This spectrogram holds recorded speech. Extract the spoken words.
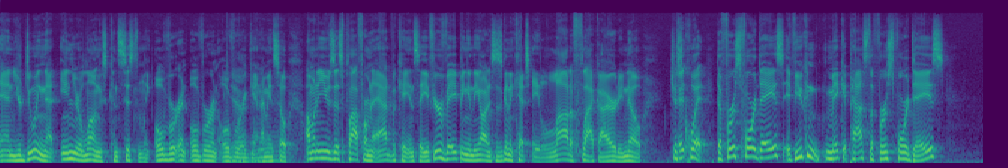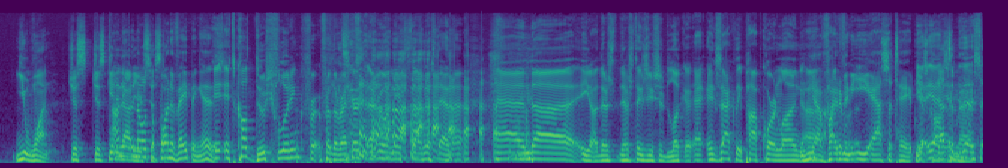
And you're doing that in your lungs consistently over and over and over again. I mean, so I'm going to use this platform to advocate and say if you're vaping in the audience, it's going to catch a lot of flack. I already know. Just quit. The first four days, if you can make it past the first four days, you won. Just just get it I it don't out even of know your what system. the point of vaping is. It- It's called douche fluting for, for the record. Everyone needs to understand that. And uh, you know, there's there's things you should look at. Exactly, popcorn lung. uh, yeah, vitamin E acetate. Yeah, was yeah, that's a- that. that's- uh,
